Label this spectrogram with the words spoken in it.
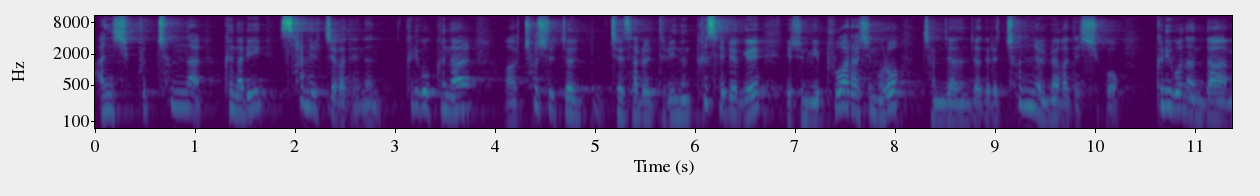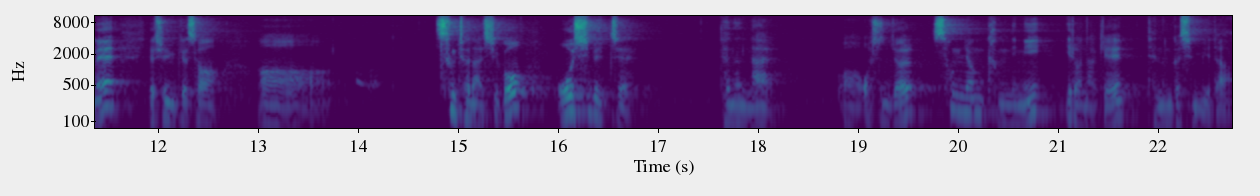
안식 후 첫날 그날이 삼일째가 되는 그리고 그날 어, 초실절 제사를 드리는 그 새벽에 예수님이 부활하심으로 잠자는 자들의 첫 열매가 되시고 그리고 난 다음에 예수님께서 어, 승천하시고 50일째 되는 날 어, 오순절 성령 강림이 일어나게 되는 것입니다.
